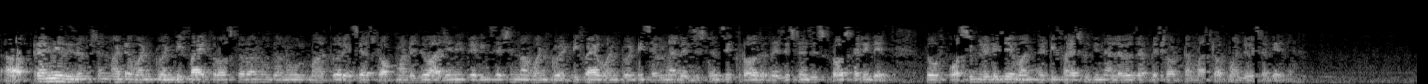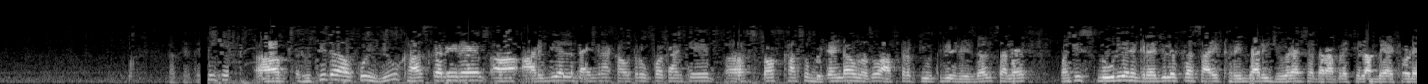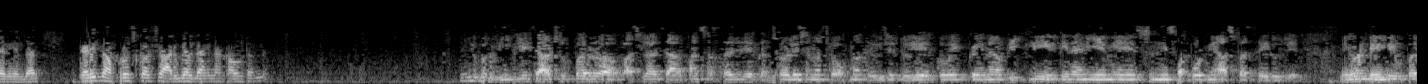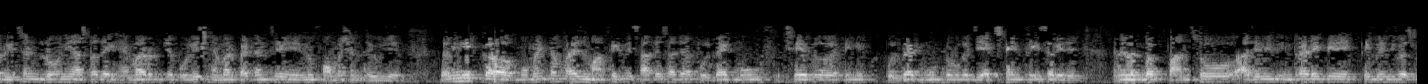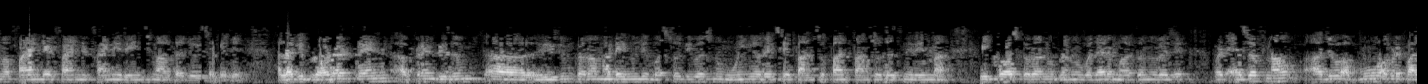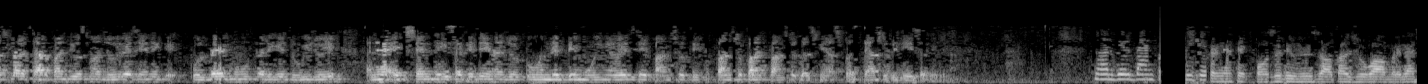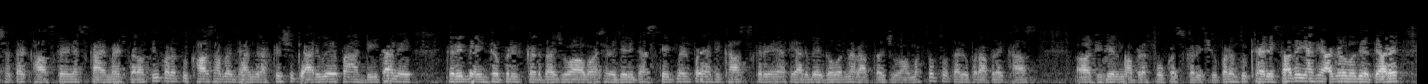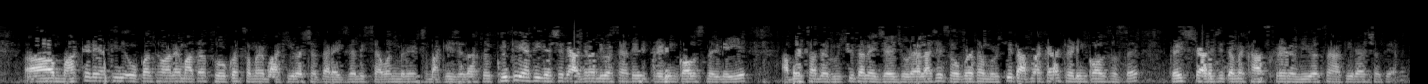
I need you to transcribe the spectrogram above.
ટ્રેન્ડની રિઝમ્પશન માટે વન ટ્વેન્ટી ફાઈવ ક્રોસ કરવાનું ઘણું મહત્વ રહેશે આ સ્ટોક માટે. જો આજની ટ્રેડિંગ સેશનમાં one twenty five one twenty સેવનના રેઝિસ્ટન્સી cross resistances cross કરી દે, તો પોસિબિલિટી છે વન થર્ટી ફાઈવ સુધીના લેવલ્સ આપણે શોર્ટ ટર્મમાં સ્ટોકમાં જોઈ શકીએ છીએ. અ, રુચિત કોઈ વ્યૂ ખાસ કરીને આરબીએલ બેંકના કાઉન્ટર ઉપર કારણ કે સ્ટોક ખાસો બિટન ડાઉન હતો આફ્ટર ક્યુ થ્રી રિઝલ્ટ અને પછી સ્લોલી અને ગ્રેજ્યુએટ સારી ખરીદદારી જોઈ રહ્યા છે અત્યારે આપણે છેલ્લા બે અઠવાડિયાની અંદર. કઈ રીતના અપ્રોચ કરશો આરબીએલ બેંકના કાઉન્ટરને? વીકલી ચાર્ટ ઉપર પાછલા ચાર પાંચ સપ્તાહ જે કન્સોલિડેશન સ્ટોકમાં થયું છે, જોઈએ તો એક કઈના વીકલી એટી નાઇનની સપોર્ટની આસપાસ થઈ રહ્યું છે. ઇવન ડેલી ઉપર રિસન્ટ લો ની આસપાસ એક હેમર જે બોલિશ હેમર પેટર્ન છે, એનું ફોર્મેશન થયું છે. તો એક મોમેન્ટમ વાઇઝ માર્કેટની સાથે સાથે આ પુલબેક મૂવ છે, તો આઈ થિંક એક પુલબેક મૂવ થોડુંક જે એક્સટેન્ડ થઈ શકે છે. અને લગભગ પાંચસો, આજેની ઇન્ટ્રાડે કે એક કે બે દિવસમાં ફાઈવ હંડ્રેડ ફાઈવ હંડ્રેડ ફાઈવની રેન્જમાં આવતા જોઈ શકે છે. હાલાકી broader trend up trend resume resume કરવા માટે એનું જે બસો દિવસનું મૂવિંગ એવરેજ છે, પાંચસો પાંચ, પાંચસો દસની રેન્જમાં, એ ક્રોસ કરવાનું ઘણું વધારે મહત્વનું રહેશે. બટ એઝ ઓફ નાવ આ જો મૂવ આપણે પાછલા ચાર પાંચ દિવસમાં જોઈ રહ્યા છે એને પુલબેક મૂવ તરીકે જોવી જોઈએ અને એક્સટેન્ડ થઈ શકે છે, એના જો two hundred day moving average છે, પાંચસો થી, પાંચસો પાંચ, પાંચસો દસની આસપાસ ત્યાં સુધી જઈ શકે છે. કરીને એક પોઝિટિવ ન્યૂઝ આવતા જોવા મળી રહ્યા છે ખાસ કરીને સ્કાયમેટ તરફથી. પરંતુ ખાસ આપણે ધ્યાન રાખીશું કે આરબીઆઈ પણ આ ડેટાને કઈ રીતે ઇન્ટરપ્રિટ કરતા જોવા મળશે અને જે રીતના સ્ટેટમેન્ટ પણ ત્યાંથી ખાસ કરીને ત્યાંથી આરબીઆઈ ગવર્નર આપતા જોવા મળશે, તો તેની ઉપર આપણે ખાસ ડિટેલમાં આપણે ફોકસ કરીશું. પરંતુ ખેર સાથે અહીંયાથી આગળ વધીએ ત્યારે માર્કેટ અહીંયાથી ઓપન થવાને માત્ર થોડોક સમય બાકી રહેશે, અત્યારે એક્ઝેક્ટલી સેવન મિનિટ્સ બાકી જતા તો ક્વિકલી અહીંથી જશે તે આજના દિવસે અહીંથી ટ્રેડિંગ કોલ્સ લઈ લઈએ. આપણી સાથે રુચિત અને જય જોડાયેલા છે. સૌપ્રથમ રુચિત આપણા કયા ટ્રેડિંગ કોલ્સ હશે? કઈ સ્ટ્રેટેજી તમે ખાસ કરીને વ્યુઅર્સને આપી રહ્યા છો ત્યારે?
